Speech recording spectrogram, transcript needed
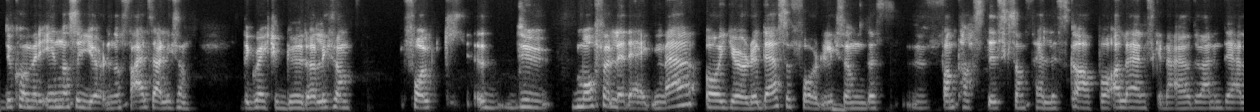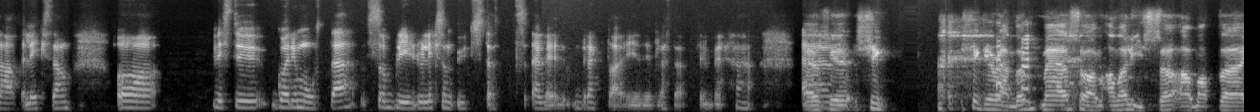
du kommer inn og så gjør du noe feil, så er det liksom the greater good. og liksom folk Du må følge reglene, og gjør du det, så får du liksom det fantastisk som fellesskap, og alle elsker deg, og du er en del av det, liksom. Og hvis du går imot det, så blir du liksom utstøtt eller drept da, i de fleste filmer. um, skik skikkelig random, men jeg så en analyse om at uh,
